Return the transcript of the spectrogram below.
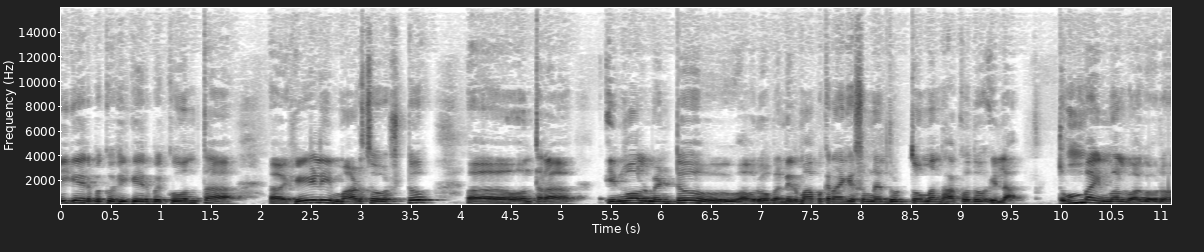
ಹೀಗೆ ಇರಬೇಕು ಹೀಗೆ ಇರಬೇಕು ಅಂತ ಹೇಳಿ ಮಾಡಿಸುವಷ್ಟು ಒಂಥರ ಇನ್ವಾಲ್ವ್ಮೆಂಟು ಅವರು ಒಬ್ಬ ನಿರ್ಮಾಪಕನಾಗಿ ಸುಮ್ಮನೆ ದುಡ್ಡು ತೊಗೊಂಬಂದು ಹಾಕೋದು ಇಲ್ಲ. ತುಂಬ ಇನ್ವಾಲ್ವ್ ಆಗೋರು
